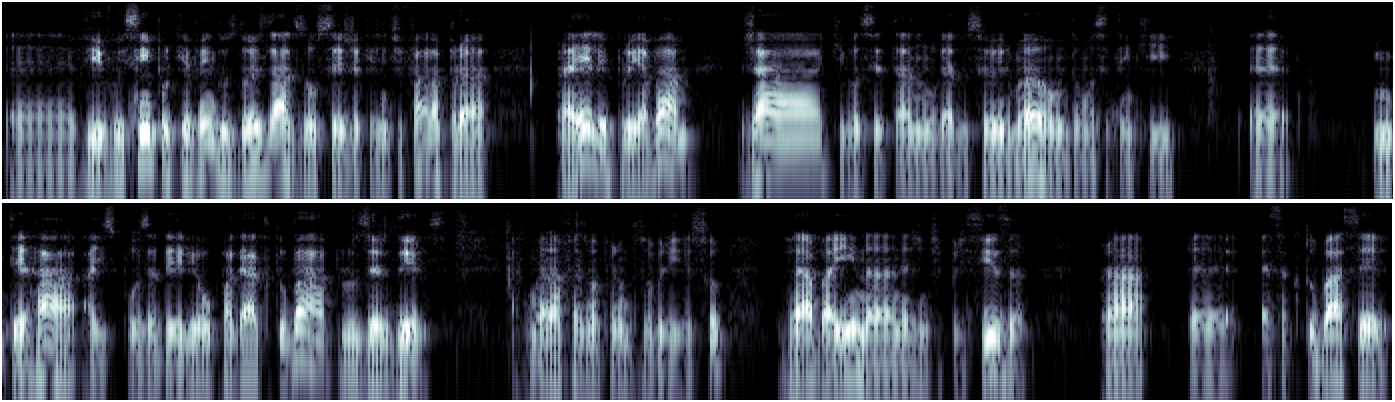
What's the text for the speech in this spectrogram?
é, vivo, e sim porque vem dos dois lados, ou seja, que a gente fala para para ele, para o Yabam, já que você está no lugar do seu irmão, então você tem que é, enterrar a esposa dele ou pagar a ketubá para os herdeiros. A Gumara faz uma pergunta sobre isso. Veabaína, né, a gente precisa para é, essa ketubá ser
